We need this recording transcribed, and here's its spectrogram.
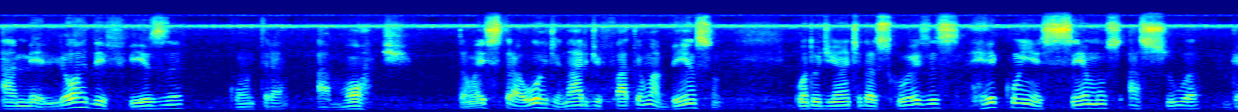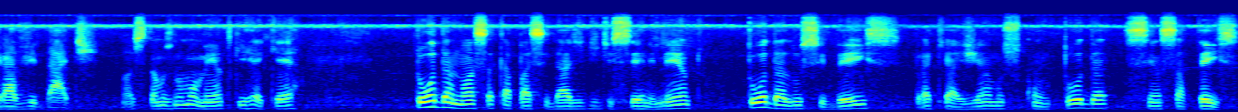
a melhor defesa contra a morte. Então é extraordinário, de fato é uma bênção quando diante das coisas reconhecemos a sua gravidade. Nós estamos num momento que requer toda a nossa capacidade de discernimento, toda a lucidez para que hajamos com toda sensatez.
